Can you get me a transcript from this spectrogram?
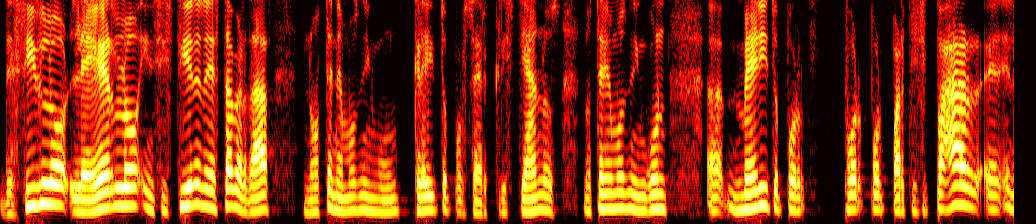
decirlo, leerlo, insistir en esta verdad. No tenemos ningún crédito por ser cristianos, no tenemos ningún ah, mérito por, por, participar en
